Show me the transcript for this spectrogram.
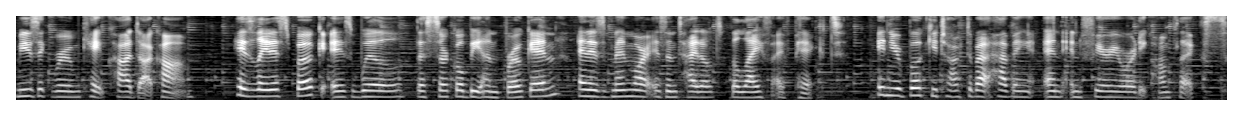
musicroomcapecod.com. His latest book is Will the Circle Be Unbroken? and his memoir is entitled The Life I've Picked. In your book, you talked about having an inferiority complex.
